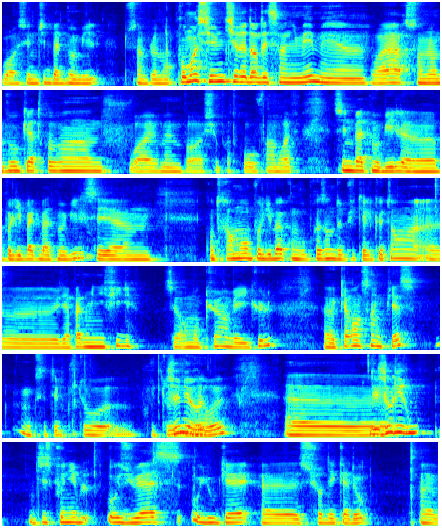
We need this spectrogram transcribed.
ouais, c'est une petite Batmobile, tout simplement. Pour moi, c'est une tirée d'un dessin animé, mais euh, Ouais, elle ressemble un peu au 80. pff, Ouais, même pas, je sais pas trop. Enfin bref, c'est une Batmobile, euh, Polybag Batmobile. C'est. euh, contrairement au Polybag qu'on vous présente depuis quelques temps, il n'y a pas de minifig. C'est vraiment que un véhicule. Euh, 45 pièces, donc c'était plutôt, euh, plutôt Généreux. généreux. Euh, des jolies roues. disponible aux US, au UK, euh, sur des cadeaux euh,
